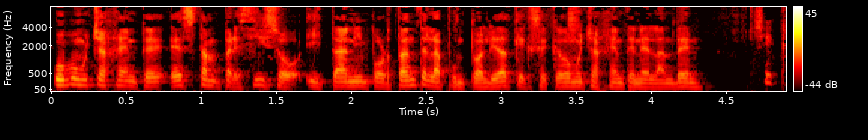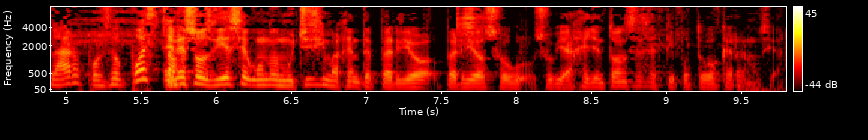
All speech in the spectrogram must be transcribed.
hubo mucha gente, es tan preciso y tan importante la puntualidad que se quedó mucha gente en el andén. Sí, claro, por supuesto. En esos 10 segundos muchísima gente perdió, perdió su, su viaje y entonces el tipo tuvo que renunciar.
